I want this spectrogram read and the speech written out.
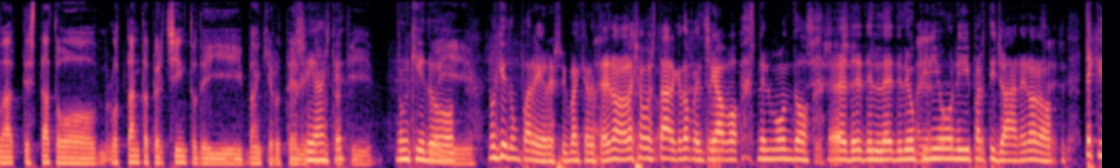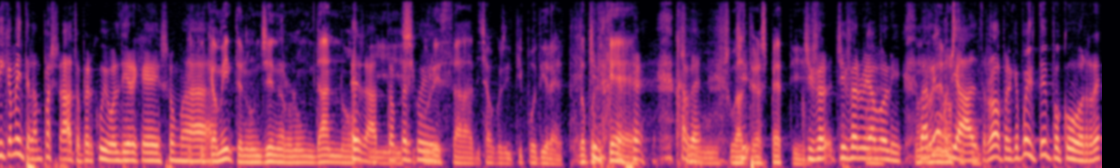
ha testato l'80% dei banchi a rotelle sì, che anche? sono stati non chiedo, non chiedo, un parere sui banchi a rotelle, no, lasciamo stare che dopo entriamo sì. nel mondo sì, sì, eh, de, delle, delle, opinioni partigiane. No, no. Tecnicamente l'hanno passato, per cui vuol dire che insomma... Tecnicamente non generano un danno esatto, di sicurezza, cui... diciamo così, tipo diretto. Dopodiché Vabbè, su, su, altri ci, aspetti... Ci, fer- ci fermiamo eh, lì. Parliamo di altro, no? perché poi il tempo corre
